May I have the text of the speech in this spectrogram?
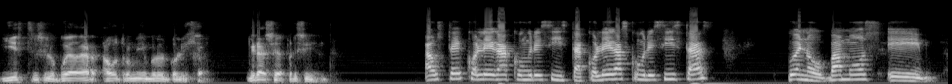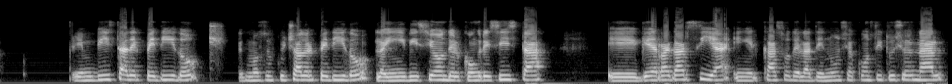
y este se lo pueda dar a otro miembro del colegiado. Gracias, presidenta. A usted, colega congresista. Colegas congresistas, bueno, vamos eh, en vista del pedido, hemos escuchado el pedido, la inhibición del congresista eh, Guerra García en el caso de la denuncia constitucional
